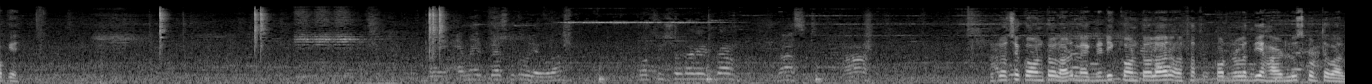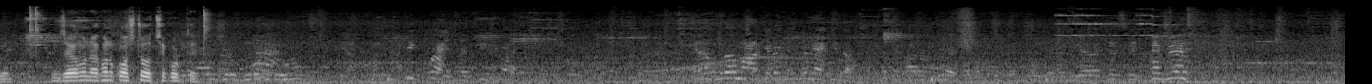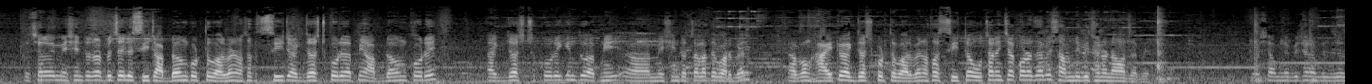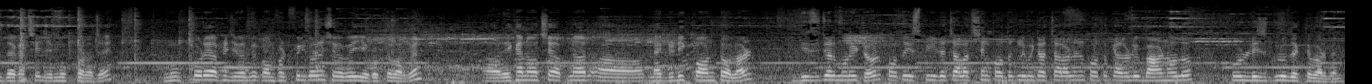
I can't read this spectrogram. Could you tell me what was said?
ওকে MI price কত বলে এগুলো পঁচিশশো টাকা একদম লাস্ট হ্যাঁ এটা হচ্ছে কন্ট্রোলার ম্যাগনেটিক কন্ট্রোলার অর্থাৎ কন্ট্রোলার দিয়ে হার্ড লুজ করতে পারবেন। যেমন এখন কষ্ট হচ্ছে করতে। পুরো মার্কেটে একই দাম। এছাড়া ওই মেশিনটার আপনি চাইলে সিট আপ ডাউন করতে পারবেন, অর্থাৎ সিট অ্যাডজাস্ট করে আপনি আপ ডাউন করে অ্যাডজাস্ট করে কিন্তু আপনি মেশিনটা চালাতে পারবেন এবং হাইটও অ্যাডজাস্ট করতে পারবেন, অর্থাৎ সিটটা উঁচা নিচা করা যাবে, সামনে পিছনে নেওয়া যাবে। সামনে পিছনে আপনি just দেখাচ্ছি যে মুভ করা যায়। মুভ করে আপনি যেভাবে কমফর্ট ফিল করেন, সেভাবে ইয়ে করতে পারবেন। আর এখানে হচ্ছে আপনার ম্যাগনেটিক কন্ট্রোলার ডিজিটাল মনিটর কত স্পিডে চালাচ্ছেন, কত কিলোমিটার চালালেন, কত ক্যালোরি বার্ন হলো ফুল ডিস্কগুলো দেখতে পারবেন।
